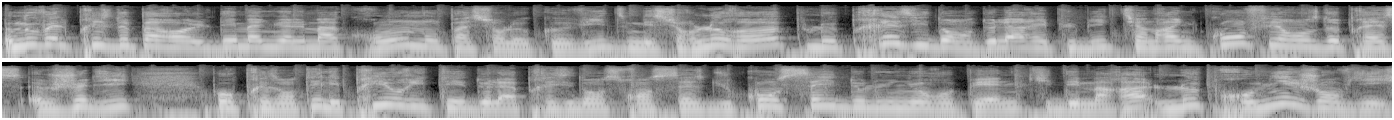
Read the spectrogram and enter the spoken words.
Nouvelle prise de parole d'Emmanuel Macron, non pas sur le Covid, mais sur l'Europe. Le président de la République tiendra une conférence de presse jeudi pour présenter les priorités de la présidence française du Conseil de l'Union européenne qui démarra le 1er janvier.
